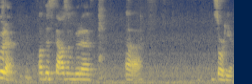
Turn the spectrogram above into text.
Buddha of this thousand Buddha uh, consortium.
